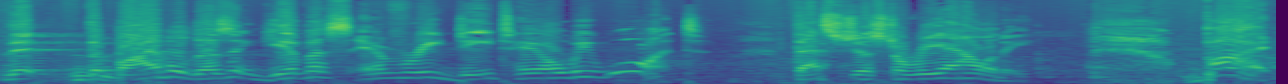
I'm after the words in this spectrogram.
that the Bible doesn't give us every detail we want. That's just a reality. But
